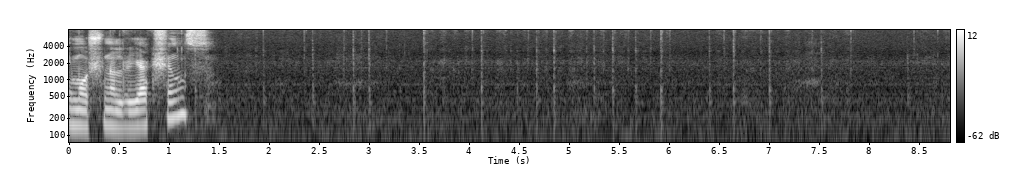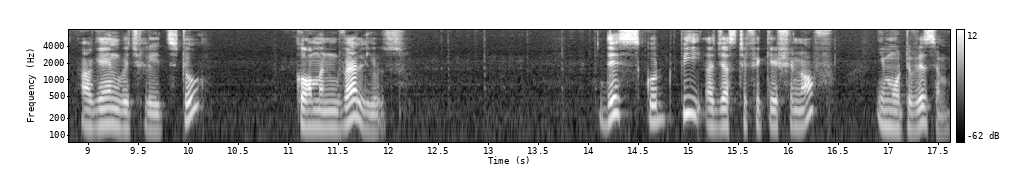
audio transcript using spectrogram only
emotional reactions again which leads to common values. This could be a justification of emotivism.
